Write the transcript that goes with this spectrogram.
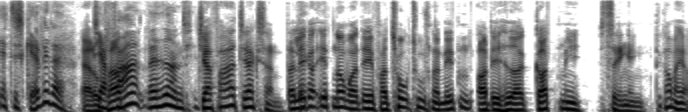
ja det skal vi da. Er du Jafar, hvad hedder han? Jafar Jackson. Der ligger et nummer, det er fra 2019, og det hedder Got Me Singing. Det kommer her.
